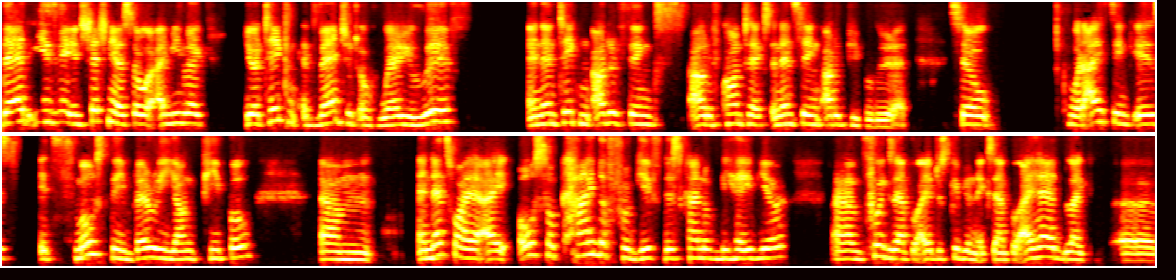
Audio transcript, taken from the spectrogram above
that easy in Chechnya. So I mean, like you're taking advantage of where you live, and then taking other things out of context, and then saying other people do that. So what I think is it's mostly very young people. Um, and that's why I also kind of forgive this kind of behavior um, for example, I just give you an example. I had like uh,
